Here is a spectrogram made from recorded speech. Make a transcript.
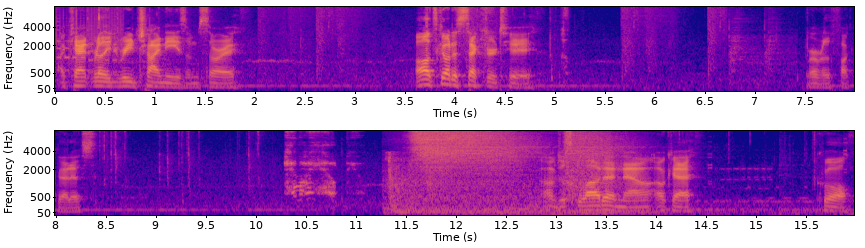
I can't really read Chinese, I'm sorry. Oh, let's go to Sector T. Wherever the fuck that is. Can I help you? I'm just allowed in now. Okay. Cool.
